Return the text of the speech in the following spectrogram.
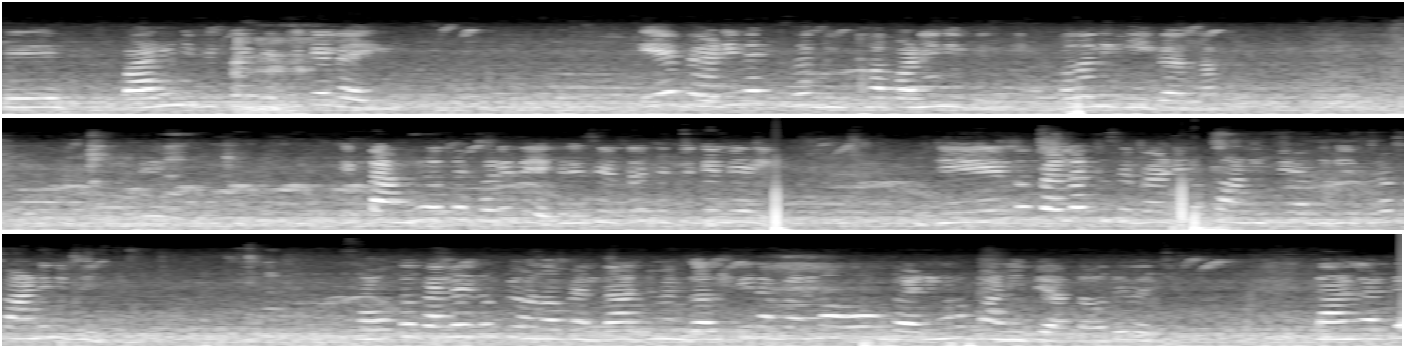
ਤੇ ਪਾਣੀ ਨਹੀਂ ਪੀਤਾ, ਖਿੱਚ ਕੇ ਲੈ ਗਈ। ਇਹ ਬੈੜੀ ਨੇ ਕਿਸੇ ਜੂਠਾ ਪਾਣੀ ਨਹੀਂ ਪੀਂਦੀ, ਪਤਾ ਨਹੀਂ ਕੀ ਗੱਲ ਆ। ਤੇ ਇਹ ਤਾਂ ਹੀ ਉੱਥੇ ਖੜੀ ਦੇਖ ਰਹੀ ਸੀ, ਇੱਧਰ ਖਿੱਚ ਕੇ ਲਿਆਈ। ਜੇ ਤੋਂ ਪਹਿਲਾਂ ਕਿਸੇ ਬੈੜੀ ਨੂੰ ਪਾਣੀ ਪਿਆ ਦਈਏ ਫਿਰ ਪਾਣੀ ਨਹੀਂ ਪੀਂਦੀ। ਸਭ ਤੋਂ ਪਹਿਲਾਂ ਇਹਨੂੰ ਪਿਉਣਾ ਪੈਂਦਾ, ਅੱਜ ਮੈਂ ਗਲਤੀ ਨਾਲ ਪਹਿਲਾਂ ਉਹ ਬੈੜੀਆਂ ਨੂੰ ਪਾਣੀ ਪਿਆਤਾ ਉਹਦੇ ਵਿੱਚ। ਤਾਂ ਕਰਕੇ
